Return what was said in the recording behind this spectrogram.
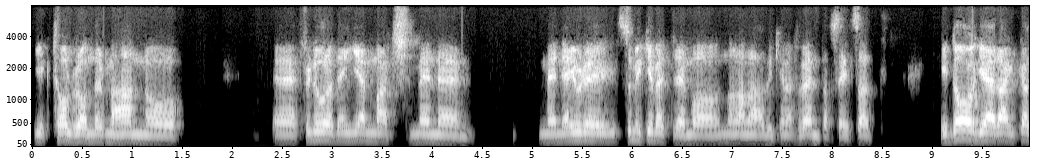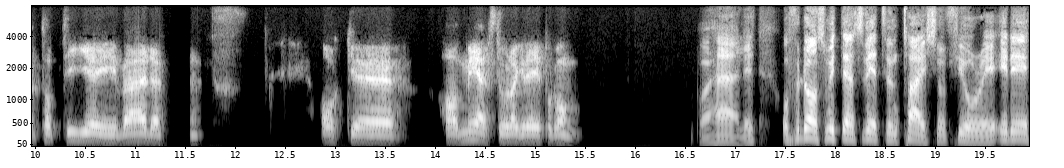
gick 12 ronder med han och eh, förlorade en jämn match. Men, eh, men jag gjorde så mycket bättre än vad någon annan hade kunnat förvänta sig. Så att idag är jag rankad topp 10 i världen. Och eh, har mer stora grejer på gång. Vad härligt. Och för de som inte ens vet vem Tyson Fury är, det,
